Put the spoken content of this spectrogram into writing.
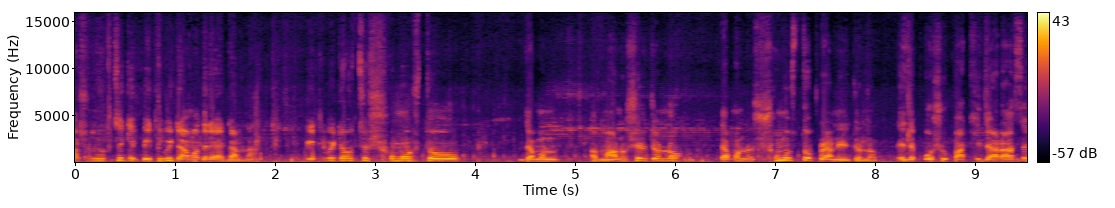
আসলে হচ্ছে কি পৃথিবীটা আমাদের একার না। পৃথিবীটা হচ্ছে সমস্ত যেমন মানুষের জন্য, তেমন সমস্ত প্রাণীর জন্য। এই যে পশু, পাখি যারা আছে,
